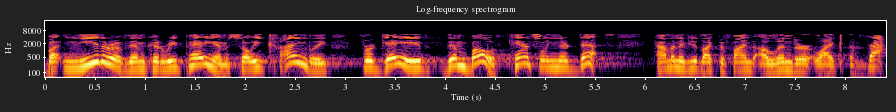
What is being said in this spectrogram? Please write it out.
But neither of them could repay him, so he kindly forgave them both, canceling their debts. How many of you'd like to find a lender like that?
